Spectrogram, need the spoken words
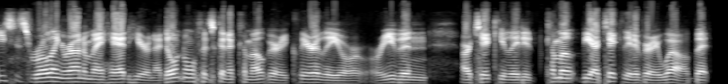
pieces rolling around in my head here, and I don't know if it's going to come out very clearly or, or even articulated, come out, be articulated very well. But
